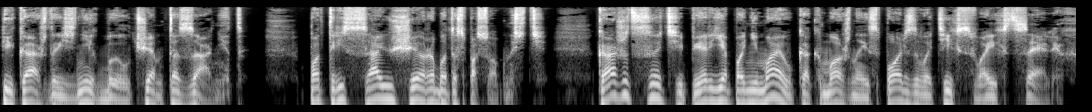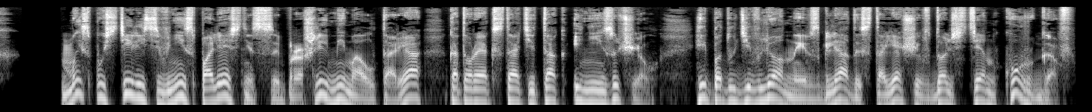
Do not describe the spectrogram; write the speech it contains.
и каждый из них был чем-то занят. Потрясающая работоспособность. Кажется, теперь я понимаю, как можно использовать их в своих целях. Мы спустились вниз по лестнице, прошли мимо алтаря, который я, кстати, так и не изучил, и под удивленные взгляды стоящих вдоль стен кургов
